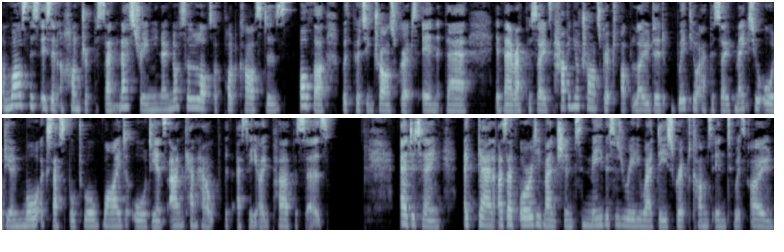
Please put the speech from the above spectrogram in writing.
And whilst this isn't 100% necessary, you know, not a lot of podcasters bother with putting transcripts in their in their episodes. Having your transcript uploaded with your episode makes your audio more accessible to a wider audience and can help with SEO purposes. Editing. Again, as I've already mentioned, to me, this is really where Descript comes into its own.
